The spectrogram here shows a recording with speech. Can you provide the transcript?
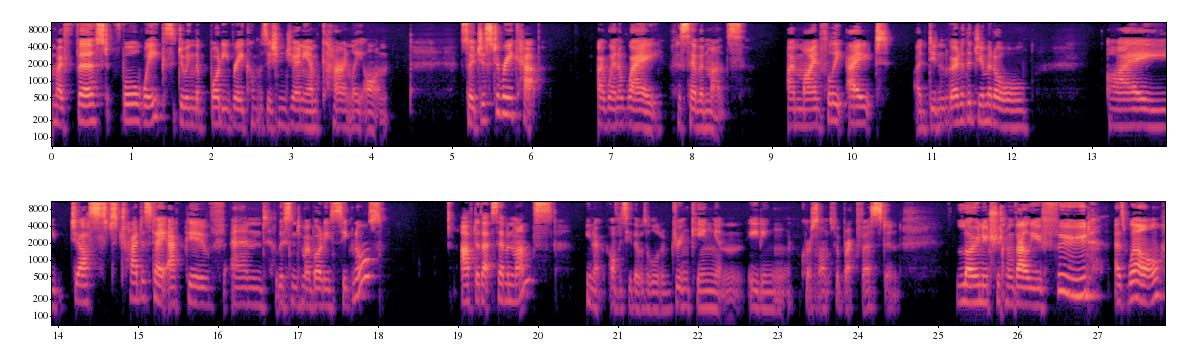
my first four weeks doing the body recomposition journey I'm currently on. So, just to recap, I went away for seven months. I mindfully ate, I didn't go to the gym at all. I just tried to stay active and listen to my body's signals. After that seven months, you know, obviously there was a lot of drinking and eating croissants for breakfast and low nutritional value food as well.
